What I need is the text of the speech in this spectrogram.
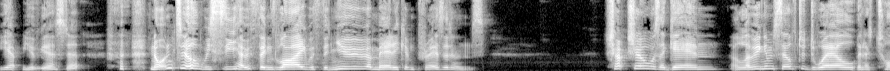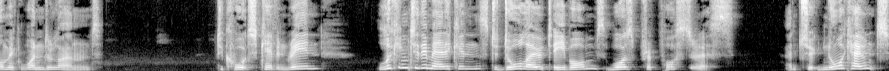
Yep, you've guessed it. Not until we see how things lie with the new American president. Churchill was again allowing himself to dwell in atomic wonderland. To quote Kevin Ruane, looking to the Americans to dole out A bombs was preposterous and took no account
